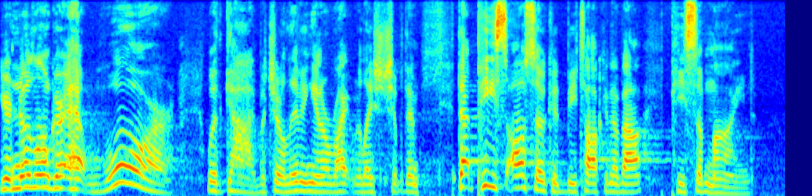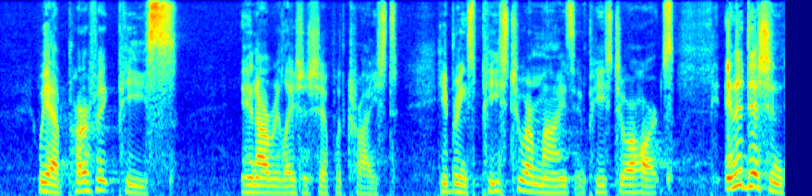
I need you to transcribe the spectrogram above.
You're no longer at war with God, but you're living in a right relationship with Him. That peace also could be talking about peace of mind. We have perfect peace in our relationship with Christ. He brings peace to our minds and peace to our hearts. In addition,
